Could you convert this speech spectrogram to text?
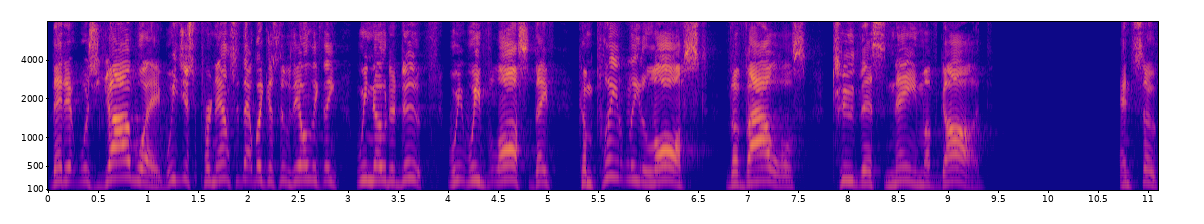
that it was Yahweh. We just pronounce it that way because it was the only thing we know to do. We, we've lost, they've completely lost the vowels to this name of God. And so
